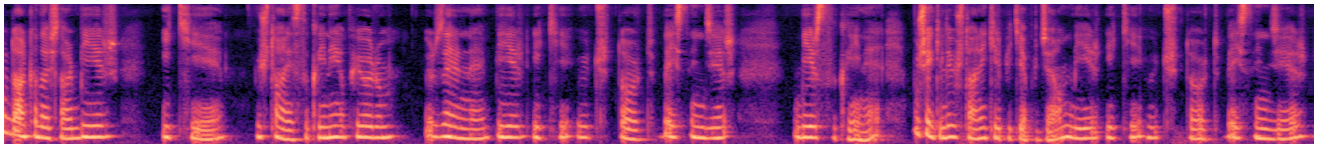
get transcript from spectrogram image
Burada arkadaşlar 1, 2, 3 tane sık iğne yapıyorum. Üzerine 1, 2, 3, 4, 5 zincir, bir sık iğne. Bu şekilde 3 tane kirpik yapacağım. 1, 2, 3, 4, 5 zincir.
